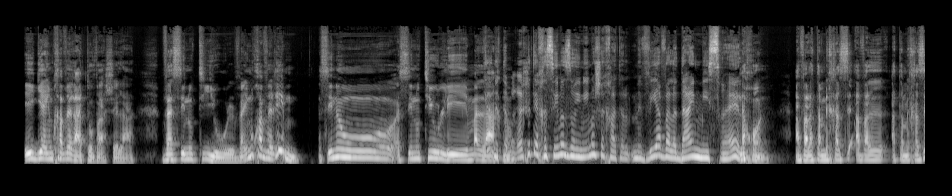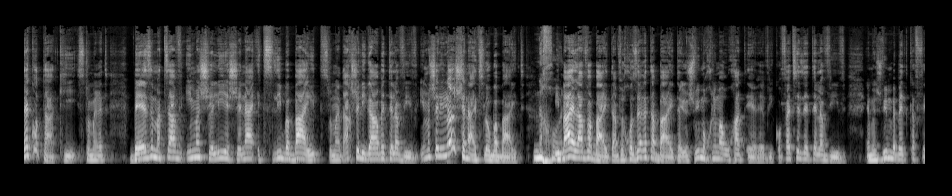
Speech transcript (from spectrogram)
היא הגיעה עם חברה טובה שלה, ועשינו טיול, והיינו חברים. עשינו, עשינו טיולים, הלכנו. כן, את המערכת יחסים הזו עם אימא שלך, אתה מביא אבל עדיין מישראל. נכון, אבל אתה, מחזק, אבל אתה מחזק אותה, כי, זאת אומרת, באיזה מצב אימא שלי ישנה אצלי בבית, זאת אומרת, אח שלי גר בתל אביב, אימא שלי לא ישנה אצלו בבית. נכון. היא באה אליו הביתה וחוזרת הביתה, יושבים אוכלים ארוחת ערב, היא קופצת לתל אביב, הם יושבים בבית קפה,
